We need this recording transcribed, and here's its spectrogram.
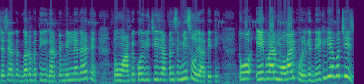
जैसे अगर गर्भवती के घर पे मिलने गए थे तो वहाँ पे कोई भी चीज़ अपन से मिस हो जाती थी। तो वो एक बार मोबाइल खोल के देख लिया वो चीज़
